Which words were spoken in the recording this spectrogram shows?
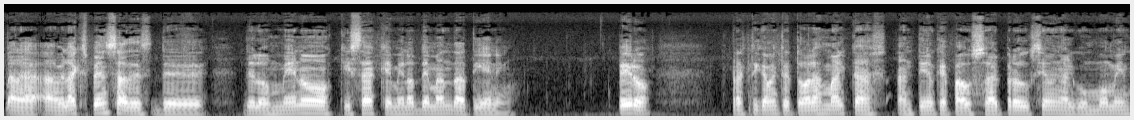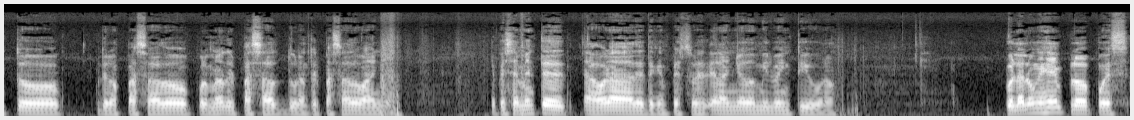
a la expensa de, de, los menos, quizás que menos demanda tienen. Pero prácticamente todas las marcas han tenido que pausar producción en algún momento de los pasados, por lo menos del pasado, durante el pasado año. Especialmente ahora desde que empezó el año 2021. Por darle un ejemplo, pues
